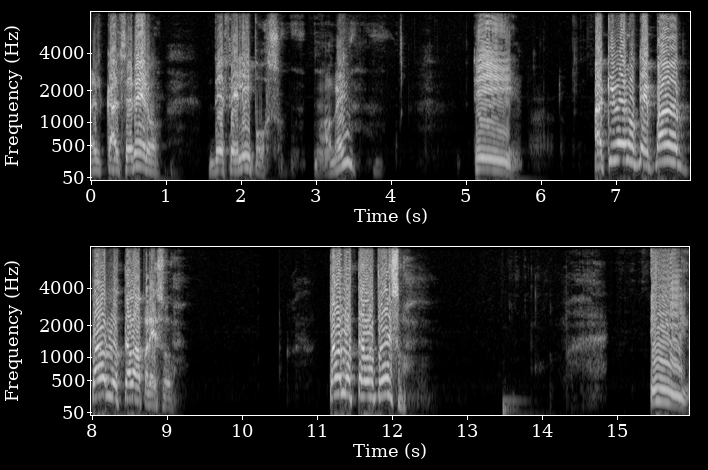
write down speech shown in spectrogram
el carcelero de Felipos. ¿Ok? Y aquí vemos que Pablo estaba preso. Pablo estaba preso. Y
